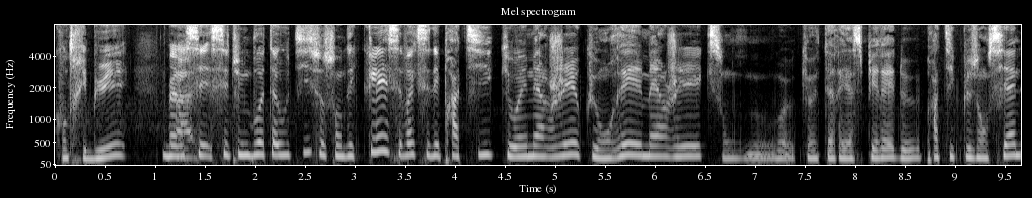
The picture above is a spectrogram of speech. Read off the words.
contribuer ben, c'est une boîte à outils, ce sont des clés. C'est vrai que c'est des pratiques qui ont émergé, qui ont réémergé, qui sont euh, qui ont été réaspirées de pratiques plus anciennes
